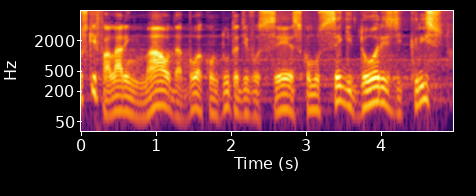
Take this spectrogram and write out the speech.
os que falarem mal da boa conduta de vocês como seguidores de Cristo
